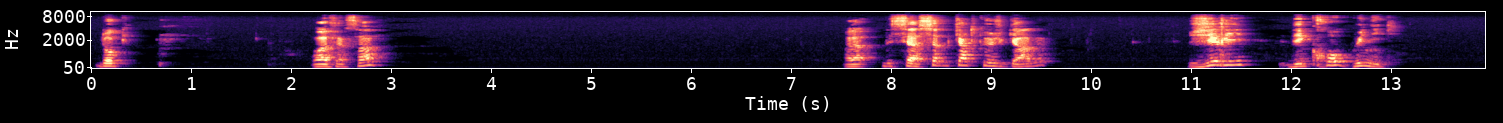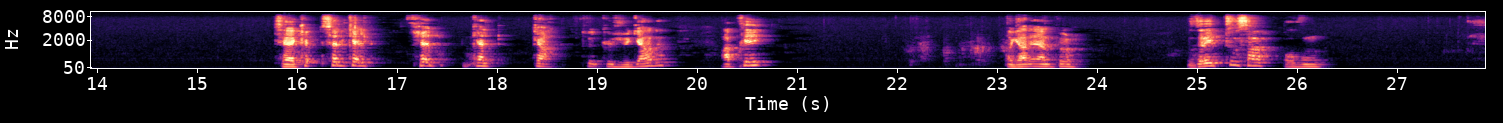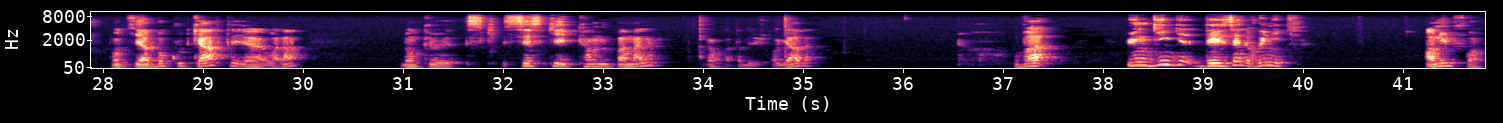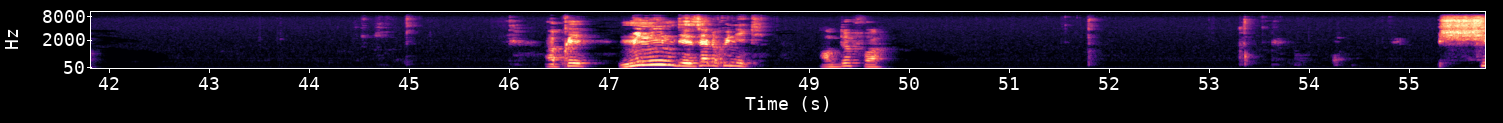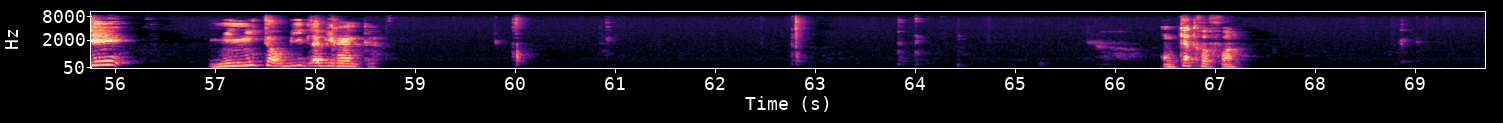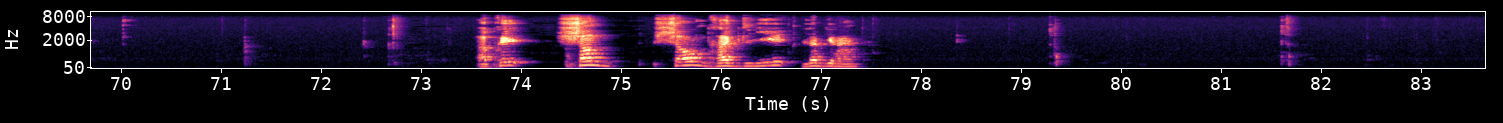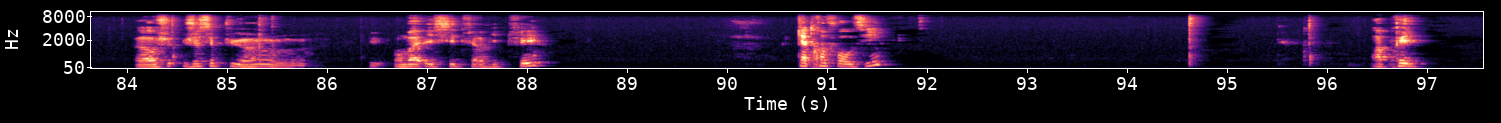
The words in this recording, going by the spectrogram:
Donc, on va faire ça. Voilà, c'est la seule carte que je garde. Géry des crocs uniques. C'est la seule carte que je garde. Après, regardez un peu. Vous avez tout ça pour vous. Donc il y a beaucoup de cartes euh, voilà. Donc euh, c'est ce qui est quand même pas mal. Alors attendez, je regarde. On va une guigue des ailes runiques en une fois. Après, minime des ailes runiques en deux fois. Chez Mini Torbide Labyrinthe. En quatre fois. Après, Chand Chandraglier Labyrinthe. Alors, je, je sais plus, hein. euh, On va essayer de faire vite fait. Quatre fois aussi. Après,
